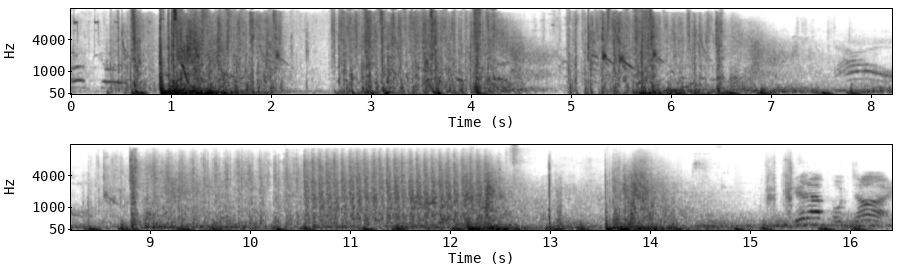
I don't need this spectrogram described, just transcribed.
Let's go! Get up or die.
